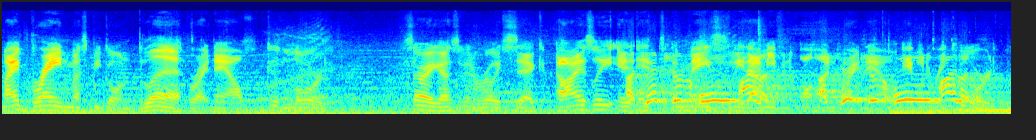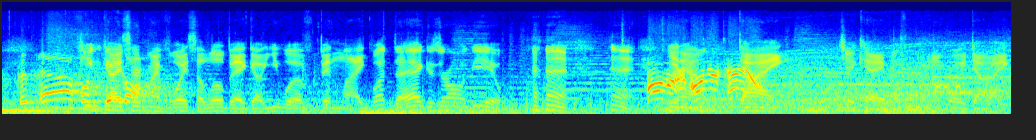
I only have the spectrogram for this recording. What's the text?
My brain must be going blah right now. Good lord. Sorry guys, I've been really sick. Honestly, it, it amazes me that I'm even on right now, able to record. If you guys heard my voice a little bit ago, you would have been like, what the heck is wrong with you? you Bomber, on your know, dying. JK, I'm not really dying.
